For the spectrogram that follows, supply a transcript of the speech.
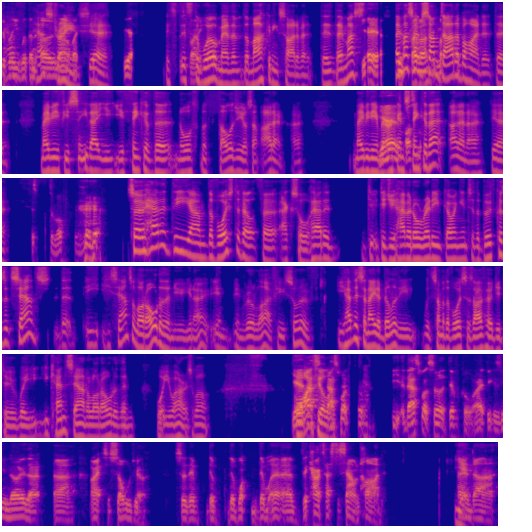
how, with an how o strange like, yeah. Yeah. It's it's, it's the world man the, the marketing side of it. They, they must yeah, yeah. they must have some data behind it that maybe if you see that you, you think of the Norse mythology or something. I don't know. Maybe the Americans yeah, think of that. I don't know. Yeah, it's possible. so, how did the um the voice develop for Aksel? How did did you have it already going into the booth? Because it sounds that he, he sounds a lot older than you. You know, in in real life, you sort of you have this innate ability with some of the voices I've heard you do, where you, you can sound a lot older than what you are as well. Yeah, well, I feel that's like what yeah. that's what's sort of difficult, right? Because you know that uh, all right, it's a soldier, so they they want the uh, the character has to sound hard, yeah, and uh,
